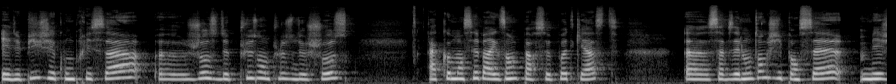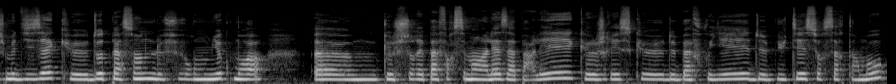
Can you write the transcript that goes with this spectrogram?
Et depuis que j'ai compris ça, j'ose de plus en plus de choses. À commencer par exemple par ce podcast. ça faisait longtemps que j'y pensais, mais je me disais que d'autres personnes le feront mieux que moi, euh, que je serais pas forcément à l'aise à parler, que je risque de bafouiller, de buter sur certains mots,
